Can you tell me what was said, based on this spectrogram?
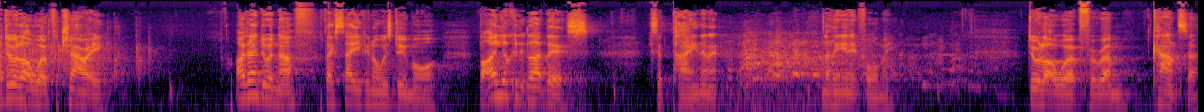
I do a lot of work for charity. I don't do enough. They say you can always do more. But I look at it like this it's a pain, isn't it? Nothing in it for me. Do a lot of work for um, cancer.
